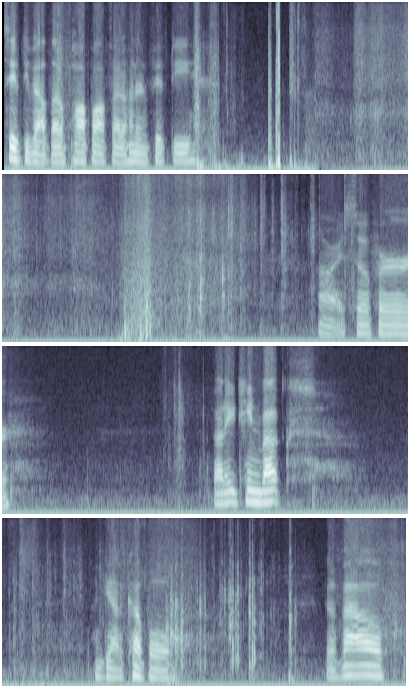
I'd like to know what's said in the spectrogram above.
Safety valve that'll pop off at 150. Alright, so for about 18 bucks, I got a couple, got a valve,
